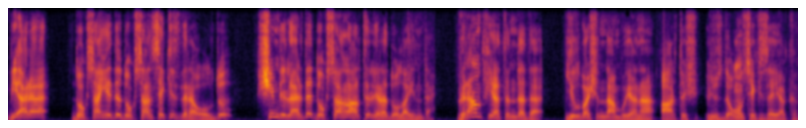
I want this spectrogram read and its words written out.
Bir ara 97-98 lira oldu. Şimdilerde 96 lira dolayında. Gram fiyatında da yılbaşından bu yana artış %18'e yakın.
